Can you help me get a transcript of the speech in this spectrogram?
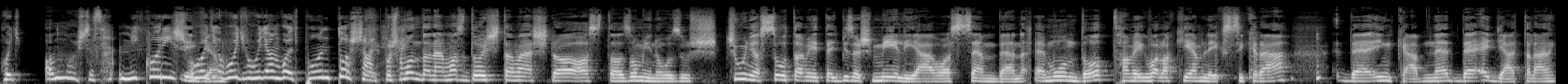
hogy a most ez mikor is, hogy, hogy, hogyan volt pontosan? Most hát... mondanám azt Deutsch Tamásra azt az ominózus csúnya szót, amit egy bizonyos méliával szemben mondott, ha még valaki emlékszik rá, de inkább ne, de egyáltalán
